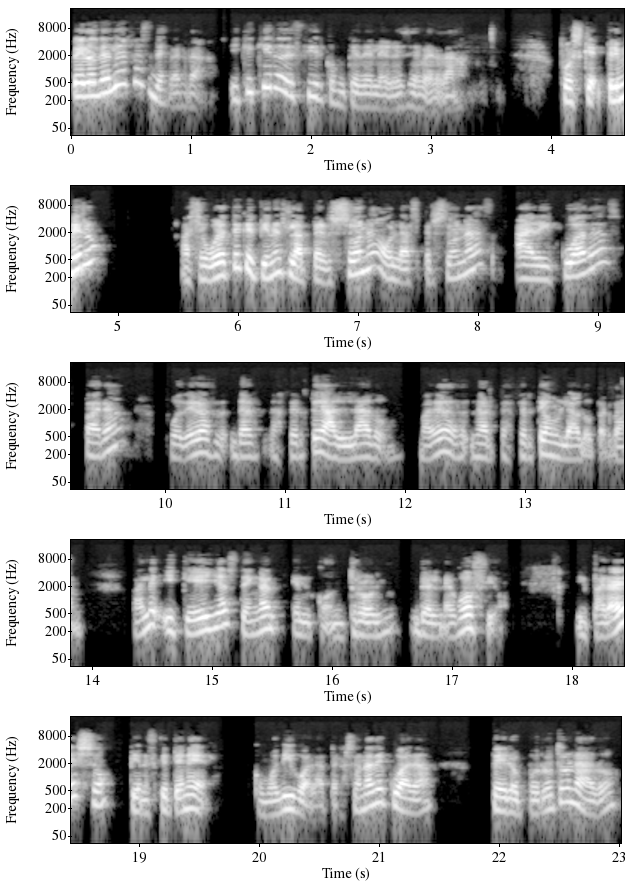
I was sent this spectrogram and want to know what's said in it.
Pero delegues de verdad. ¿Y qué quiero decir con que delegues de verdad? Pues que primero, asegúrate que tienes la persona o las personas adecuadas para poder hacerte al lado, ¿vale? Hacerte a un lado, perdón, ¿vale? Y que ellas tengan el control del negocio. Y para eso tienes que tener, como digo, a la persona adecuada, pero por otro lado,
